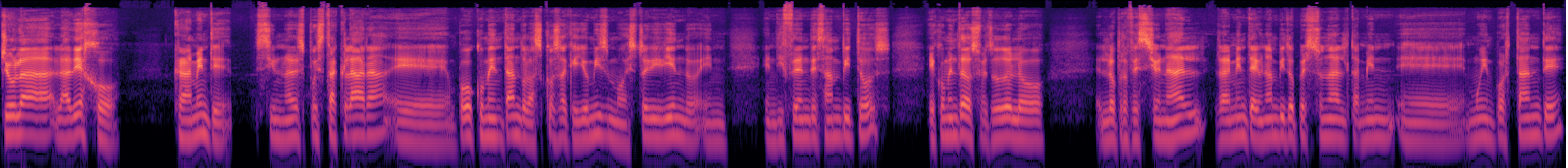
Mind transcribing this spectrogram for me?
yo la, dejo claramente sin una respuesta clara, eh, un poco comentando las cosas que yo mismo estoy viviendo en, diferentes ámbitos. He comentado sobre todo lo, profesional, realmente hay un ámbito personal también eh, muy importante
